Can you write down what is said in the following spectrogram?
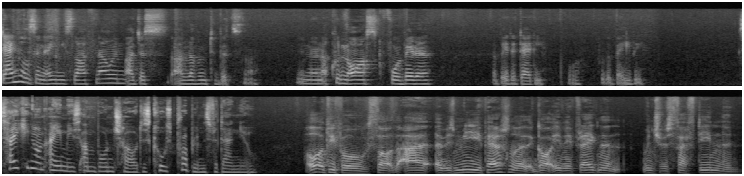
Daniel's in Amy's life now, and I just I love him to bits now. You know, and I couldn't ask for a better, a better daddy for, for the baby. Taking on Amy's unborn child has caused problems for Daniel. A lot of people thought that I, it was me personally that got Amy pregnant, when she was 15 and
